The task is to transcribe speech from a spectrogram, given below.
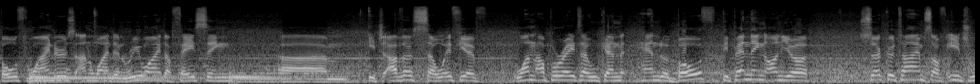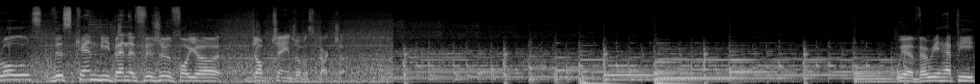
both winders, unwind and rewind, are facing um, each other. So if you have one operator who can handle both, depending on your circle times of each rolls, this can be beneficial for your job change of a structure. We are very happy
